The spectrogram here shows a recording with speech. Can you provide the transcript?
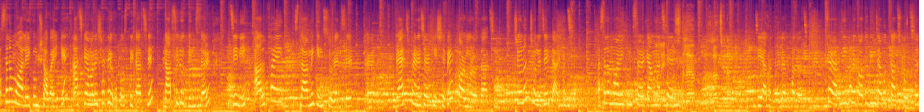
আসসালামু আলাইকুম সবাইকে। আজকে আমাদের সাথে উপস্থিত আছে নাসির উদ্দিন স্যার, যিনি আলফা ইসলামিক ইন্স্যুরেন্সের ব্রাঞ্চ ম্যানেজার হিসেবে কর্মরত আছেন। চলুন চলে যাই তার কাছে। আসসালামু আলাইকুম স্যার। কেমন আছেন? জি আলহামদুলিল্লাহ ভালো আছি। স্যার আপনি এখানে কতদিন যাবত কাজ করছেন?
